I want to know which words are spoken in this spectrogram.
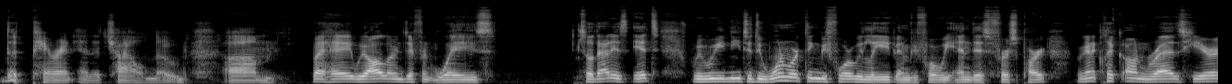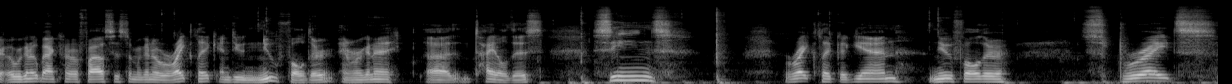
the parent and the child node. Um, but hey, we all learn different ways. So that is it. We, we need to do one more thing before we leave and before we end this first part. We're going to click on res here. We're going to go back to our file system. We're going to right click and do new folder. And we're going to uh, title this. Scenes. Right click again, new folder, sprites.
